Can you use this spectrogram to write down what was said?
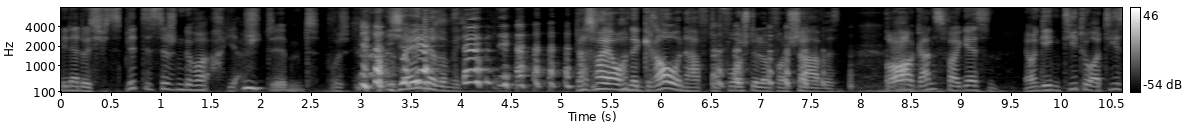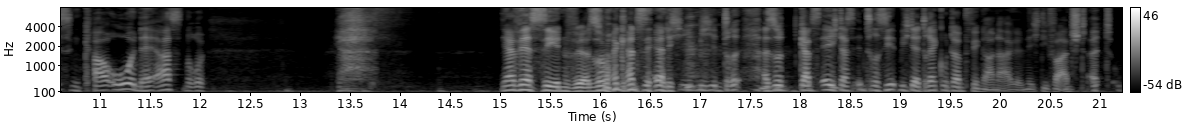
den er durch Split Decision gewonnen hat. Ach ja, stimmt. Ich erinnere mich. Das war ja auch eine grauenhafte Vorstellung von Chavez. Boah, ganz vergessen. Ja, und gegen Tito Ortiz ein K.O. in der ersten Runde. Ja. Ja, wer es sehen will, also mal ganz ehrlich, mich also ganz ehrlich, das interessiert mich der Dreck unterm Fingernagel nicht, die Veranstaltung.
